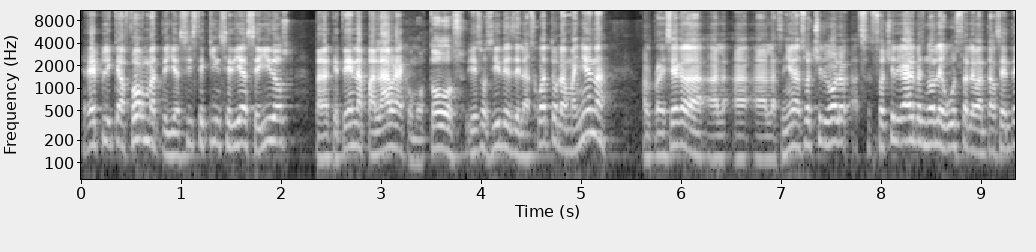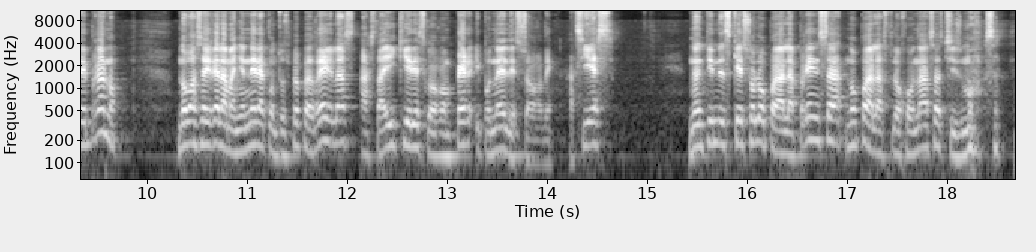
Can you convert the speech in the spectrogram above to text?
réplica, fórmate y asiste 15 días seguidos para que te den la palabra como todos. Y eso sí, desde las 4 de la mañana. Al parecer a, la señora Xochitl Galvez no le gusta levantarse temprano. No vas a ir a la mañanera con tus propias reglas, hasta ahí quieres corromper y poner el desorden. Así es. No entiendes que es solo para la prensa, no para las flojonazas chismosas.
